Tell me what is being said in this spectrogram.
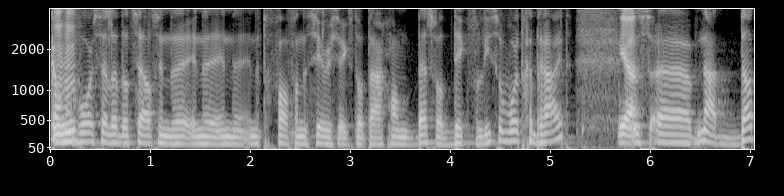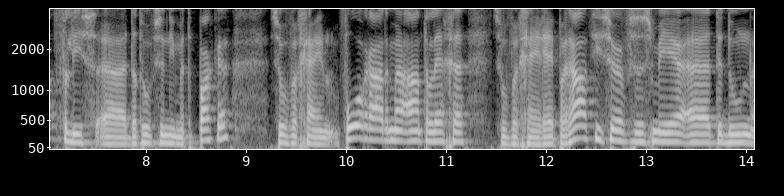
kan me mhm. voorstellen dat zelfs in, de, in, de, in, de, in het geval van de Series X... dat daar gewoon best wel dik verlies op wordt gedraaid. Ja. Dus uh, nou, dat verlies, uh, dat hoeven ze niet meer te pakken. Ze hoeven geen voorraden meer aan te leggen. Ze hoeven geen reparatieservices meer uh, te doen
